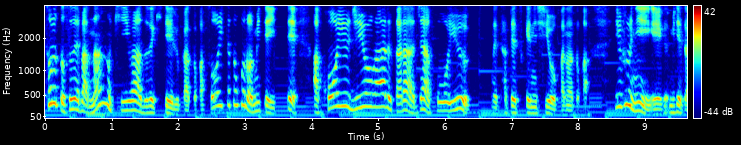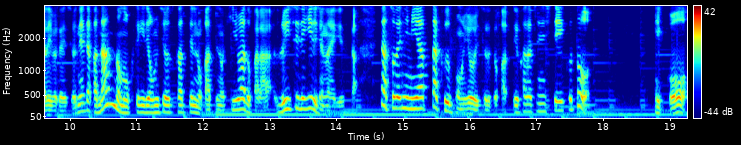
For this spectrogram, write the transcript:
取るとすれば何のキーワードで来ているかとか、そういったところを見ていって、あ、こういう需要があるから、じゃあこういう立て付けにしようかなとか、いうふうに、え見てたらいいわけですよね。だから何の目的でお店を使ってるのかっていうのをキーワードから類推できるじゃないですか。じゃあそれに見合ったクーポンを用意するとかっていう形にしていくと、結構、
